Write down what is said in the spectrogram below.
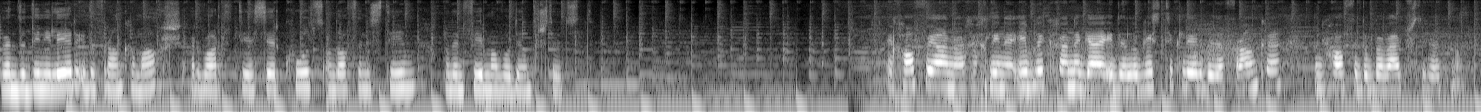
Wenn du deine Lehre in den Franken machst, erwartet dich ein sehr cooles und offenes Team und eine Firma, die dich unterstützt. Ich hoffe, ich konnte euch einen kleinen Einblick in die Logistiklehre bei den Franken und ich hoffe, du bewerbst dich heute noch.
